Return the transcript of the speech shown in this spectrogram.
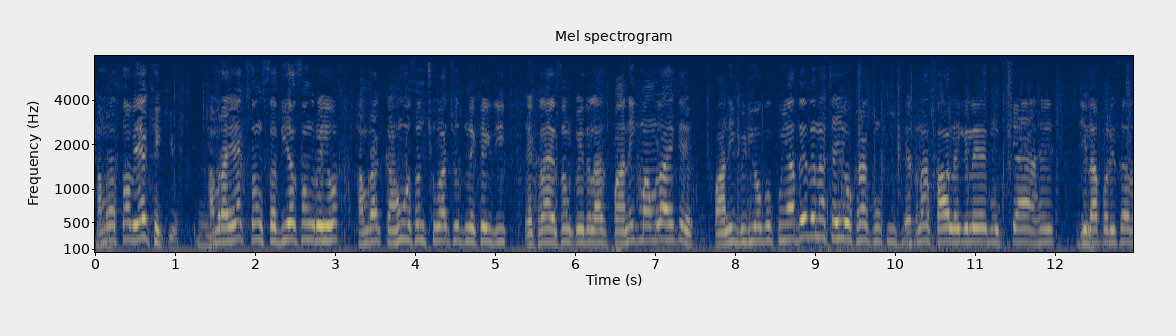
हमरा सब एक है क्यों? हमरा एक संग, सदिया संग रहियो। हमरा कहूँ ऐसन छुआछूत नहीं जी। एक ऐसन कोई दिला पानी के मामला है के? पानी वीडियो को कुया दे देना चाहिए ओकरा को? इतना साल है गेले, मुखिया है, जिला परिषद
